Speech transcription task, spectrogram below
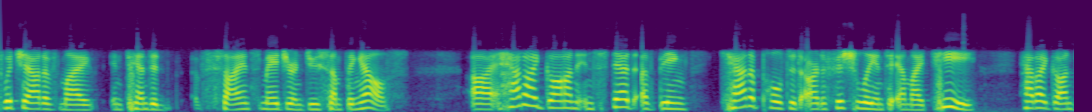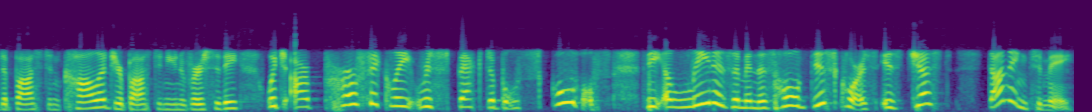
switch out of my intended science major and do something else. Uh, had I gone instead of being catapulted artificially into MIT, had I gone to Boston College or Boston University, which are perfectly respectable schools, the elitism in this whole discourse is just stunning to me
